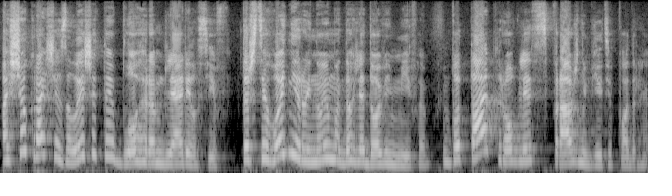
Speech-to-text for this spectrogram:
а що краще залишити блогерам для рілсів. Тож сьогодні руйнуємо доглядові міфи, бо так роблять справжні б'юті подруги.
